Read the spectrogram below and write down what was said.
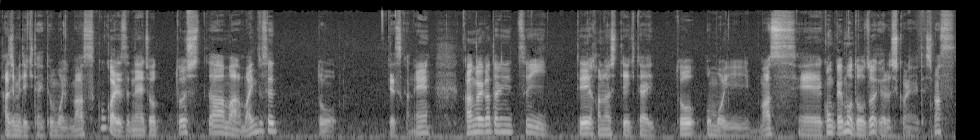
始めていきたいと思います。今回ですね、ちょっとしたまあマインドセットですかね。考え方について話していきたいと思います。えー今回もどうぞよろしくお願いいたします。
